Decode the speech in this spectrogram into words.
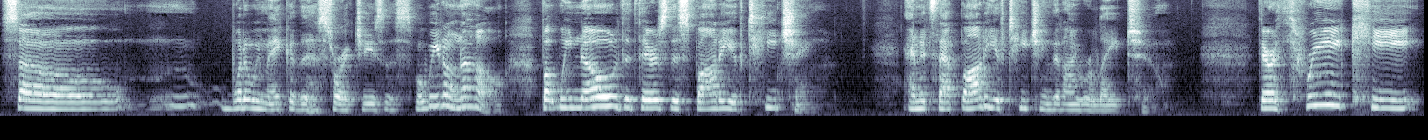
So what do we make of the historic Jesus? Well, we don't know, but we know that there's this body of teaching, and it's that body of teaching that I relate to. There are three key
